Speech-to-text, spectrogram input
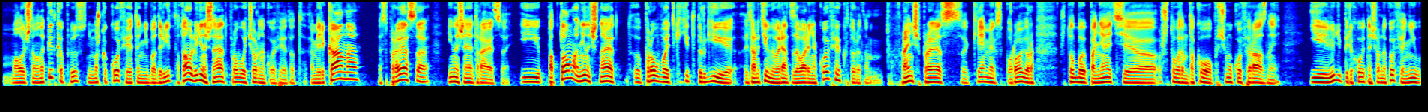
молочного напитка, плюс немножко кофе, это не бодрит. Потом люди начинают пробовать черный кофе, этот американо, эспрессо, и начинает нравиться. И потом они начинают э, пробовать какие-то другие альтернативные варианты заваривания кофе, которые там Press, Chemex, Pour Over, чтобы понять, э, что в этом такого, почему кофе разный. И люди переходят на черный кофе, они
